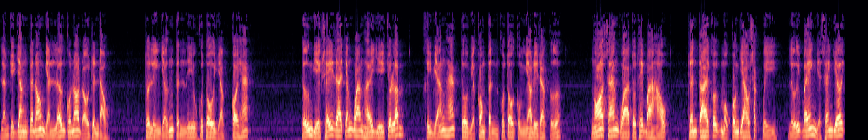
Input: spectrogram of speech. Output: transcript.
làm cho văng cái nón vành lớn của nó đội trên đầu. Tôi liền dẫn tình yêu của tôi vào coi hát. Tưởng việc xảy ra chẳng quan hệ gì cho lắm. Khi vãn hát, tôi và con tình của tôi cùng nhau đi ra cửa. Ngó sáng qua, tôi thấy ba hảo. Trên tay có một con dao sắc bì, lưỡi bén và sáng giới.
